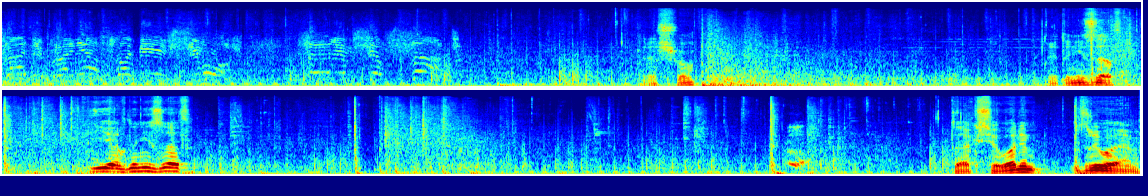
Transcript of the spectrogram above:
Сзади броня слабее всего. Целимся в зад. Хорошо. Это не зад. Явно не зад. Так, все, валим, взрываем.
